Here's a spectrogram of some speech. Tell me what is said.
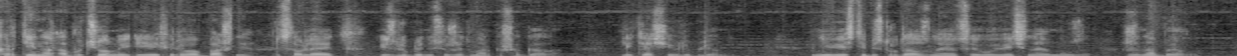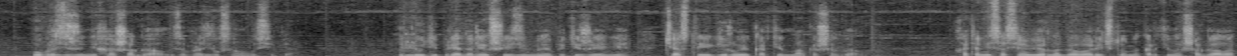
Картина «Обрученный и Эйфелева башня» представляет излюбленный сюжет Марка Шагала «Летящий влюбленный». В невесте без труда узнается его вечная муза, жена Белла. В образе жениха Шагал изобразил самого себя. Люди, преодолевшие земное притяжение, частые герои картин Марка Шагала. Хотя не совсем верно говорить, что на картинах Шагала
